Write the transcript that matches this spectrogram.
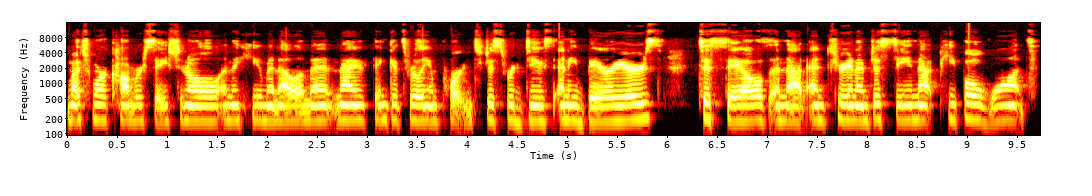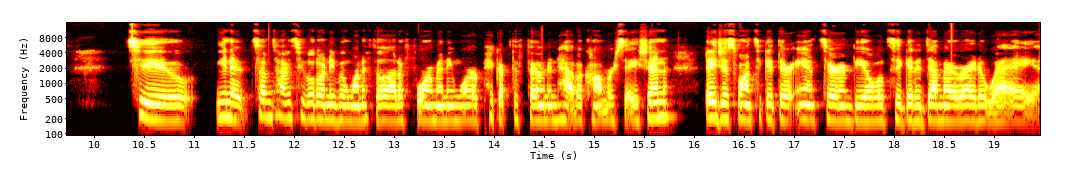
much more conversational and the human element. And I think it's really important to just reduce any barriers to sales and that entry. And I'm just seeing that people want to, you know, sometimes people don't even want to fill out a form anymore, pick up the phone and have a conversation. They just want to get their answer and be able to get a demo right away.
